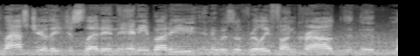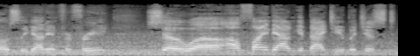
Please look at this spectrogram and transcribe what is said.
Last year they just let in anybody, and it was a really fun crowd that, that mostly got in for free. So uh, I'll find out and get back to you. But just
